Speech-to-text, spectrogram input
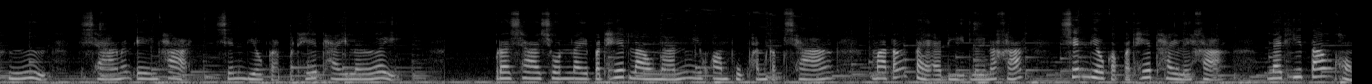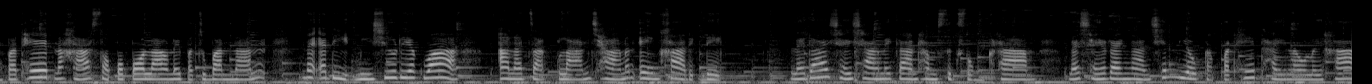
คือ ช้างนั่นเองค่ะ เช่นเดียวกับประเทศไทยเลย ประชาชนในประเทศลาวนั้นมีความผูกพันกับช้าง มาตั้งแต่อดีตเลยนะคะ เช่นเดียวกับประเทศไทยเลยค่ะ และที่ตั้งของประเทศนะคะสปปลาวในปัจจุบันนั้น ในอดีตมีชื่อเรียกว่า อาณาจักรล้านช้างนั่นเองค่ะเด็กๆ และได้ใช้ช้างในการทำศึกสงคราม และใช้แรงงานเช่นเดียวกับประเทศไทยเราเลยค่ะ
